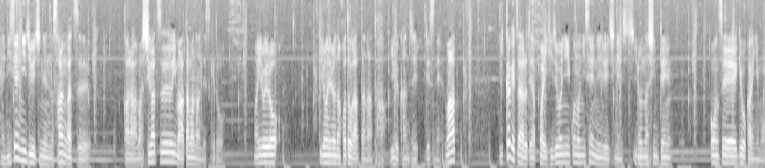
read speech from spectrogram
2021年の3月から、まあ、4月今頭なんですけどいろいろいろいろなことがあったなという感じですね。まあ1ヶ月あるとやっぱり非常にこの2021年いろんな進展音声業界にも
